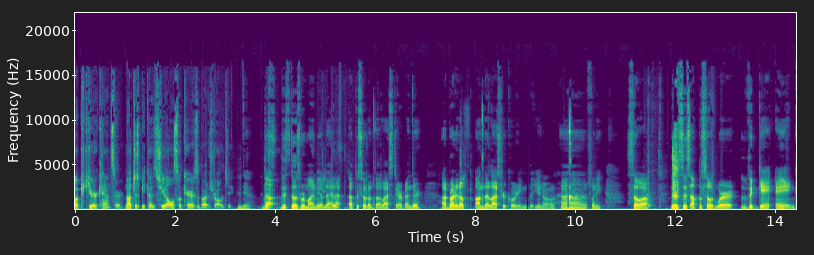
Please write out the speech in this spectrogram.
a pure cancer not just because she also cares about astrology Yeah. This Uh, this does remind me of that episode of the Last Airbender. I brought it up on the last recording, but you know, haha, funny. So uh there's this episode where the gang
